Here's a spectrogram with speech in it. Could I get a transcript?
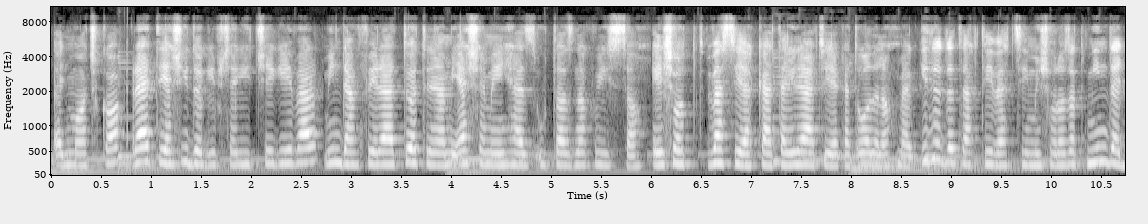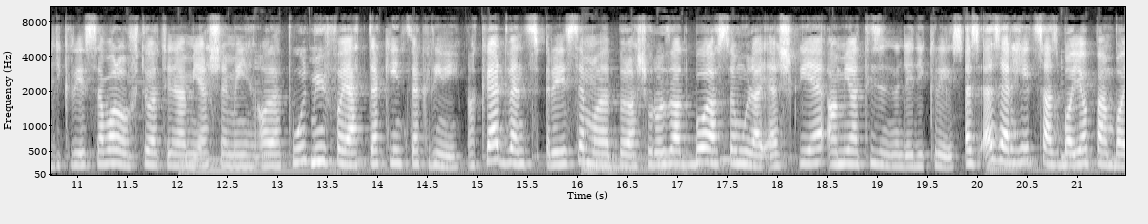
egy macska rejtélyes időgép segítségével mindenféle történelmi eseményhez utaznak vissza, és ott veszélyekkel teli lehetőségeket oldanak meg. Idődetektívek című sorozat mindegyik része valós történelmi eseményen alapul, műfaját tekintve krimi. A kedvenc részem ebből a sorozatból a Samurai esküje, ami a 14. rész. Ez 1700-ban Japánban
